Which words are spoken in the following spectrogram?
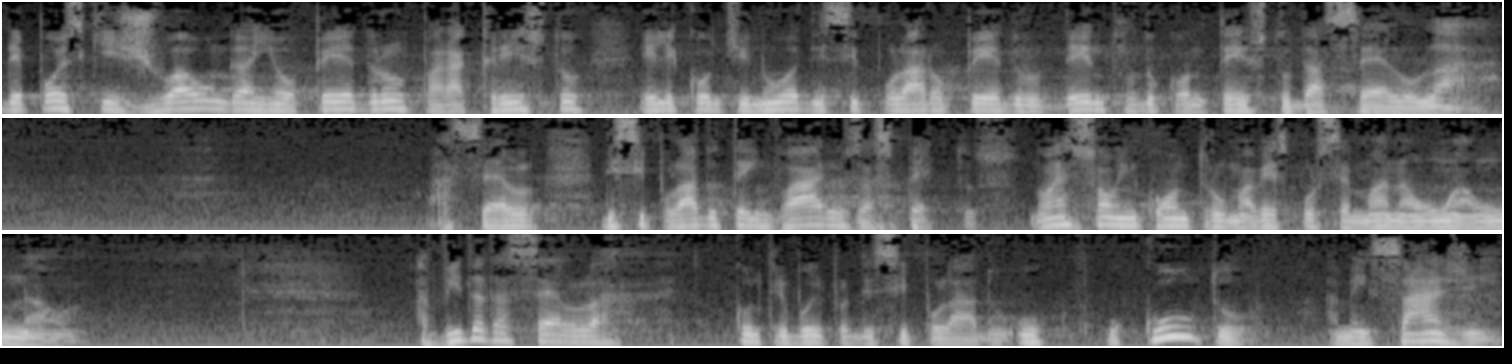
Depois que João ganhou Pedro para Cristo, ele continua a discipular o Pedro dentro do contexto da célula. A célula, discipulado tem vários aspectos. Não é só um encontro uma vez por semana, um a um, não. A vida da célula contribui para o discipulado. O, o culto, a mensagem,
